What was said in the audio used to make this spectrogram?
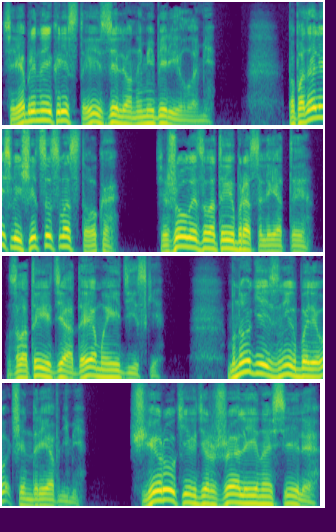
серебряные кресты с зелеными бериллами. Попадались вещицы с Востока, тяжелые золотые браслеты, золотые диадемы и диски. Многие из них были очень древними. Чьи руки их держали и носили?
